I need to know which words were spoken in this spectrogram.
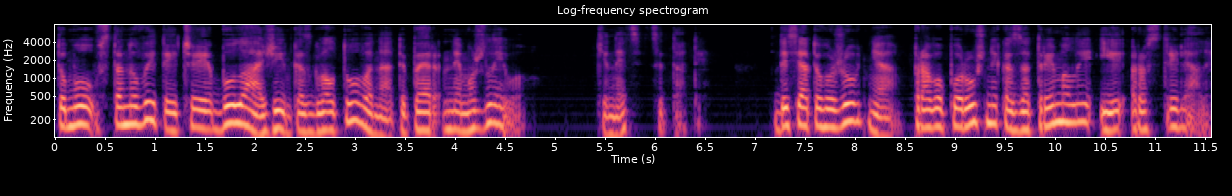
тому встановити, чи була жінка зґвалтована, тепер неможливо. Кінець цитати. 10 жовтня правопорушника затримали і розстріляли.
